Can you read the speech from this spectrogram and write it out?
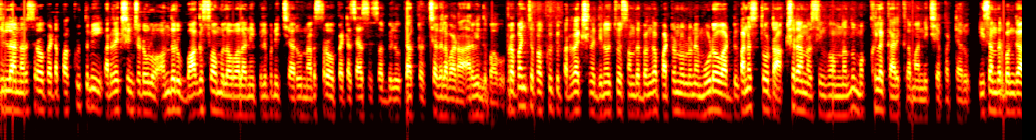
జిల్లా నరసరావుపేట ప్రకృతిని పరిరక్షించడంలో అందరూ భాగస్వాములు అవ్వాలని పిలుపునిచ్చారు నరసరావుపేట శాసనసభ్యులు డాక్టర్ చదలవాడ అరవింద్ బాబు. ప్రపంచ ప్రకృతి పరిరక్షణ దినోత్సవ సందర్భంగా పట్టణంలోనే మూడో వార్డు పనస్తోట అక్షర నరసింహం నందు మొక్కల కార్యక్రమాన్ని చేపట్టారు. ఈ సందర్భంగా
